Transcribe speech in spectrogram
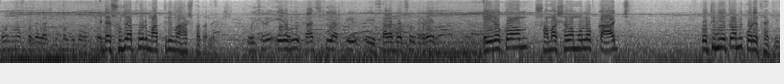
কোন হাসপাতালে আজকে ফল বিতরণ করলেন এটা সুজাপুর মাতৃমা হাসপাতালে। বলছিলেন এরকম কাজ কি আপনি এই সারা বছর করেন? এইরকম সমাজসেবামূলক কাজ প্রতিনিয়ত আমি করে থাকি।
